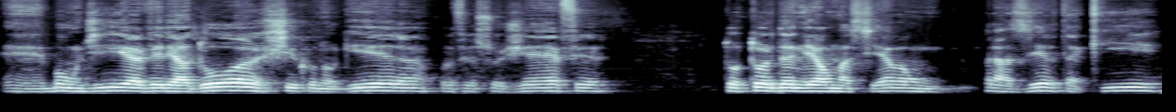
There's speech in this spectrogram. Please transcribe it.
É, bom dia, vereador Chico Nogueira, professor Jeffer, doutor Daniel Maciel, é um prazer estar aqui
